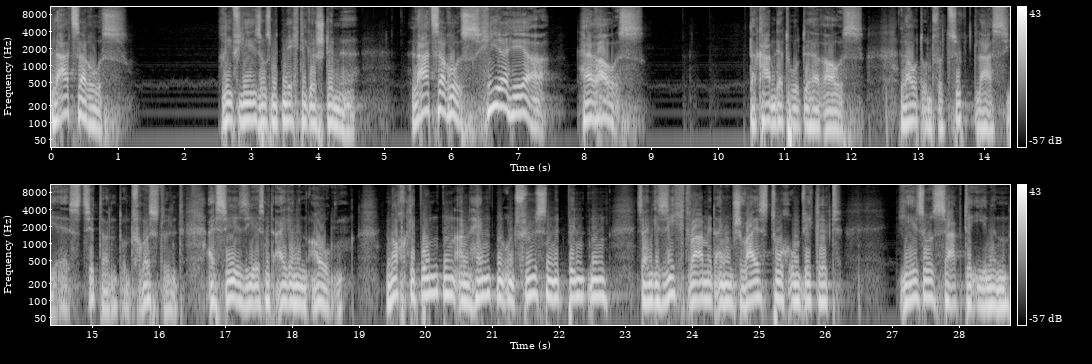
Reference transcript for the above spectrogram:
Lazarus, rief Jesus mit mächtiger Stimme, Lazarus, hierher! Heraus. Da kam der Tote heraus, Laut und verzückt las sie es, zitternd und fröstelnd, als sehe sie es mit eigenen Augen. Noch gebunden an Händen und Füßen mit Binden, sein Gesicht war mit einem Schweißtuch umwickelt. Jesus sagte ihnen,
